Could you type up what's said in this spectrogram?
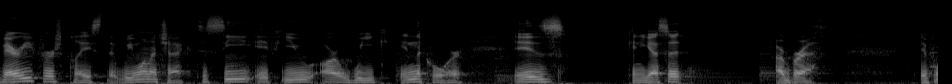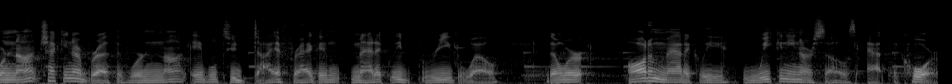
very first place that we want to check to see if you are weak in the core is, can you guess it? Our breath. If we're not checking our breath, if we're not able to diaphragmatically breathe well, then we're automatically weakening ourselves at the core.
